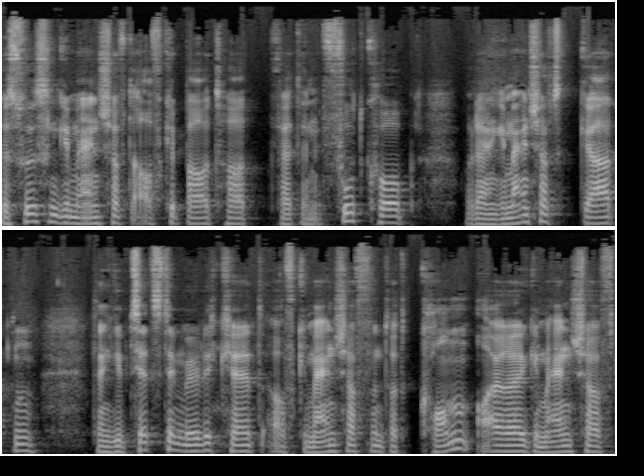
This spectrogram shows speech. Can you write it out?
Ressourcengemeinschaft aufgebaut habt, vielleicht eine Food Coop oder einen Gemeinschaftsgarten, dann gibt es jetzt die Möglichkeit, auf gemeinschaften.com eure Gemeinschaft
